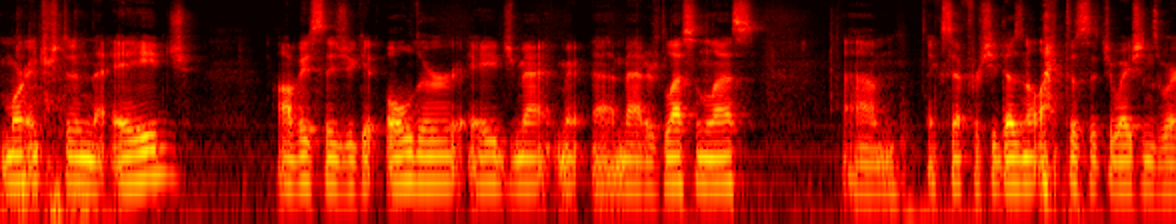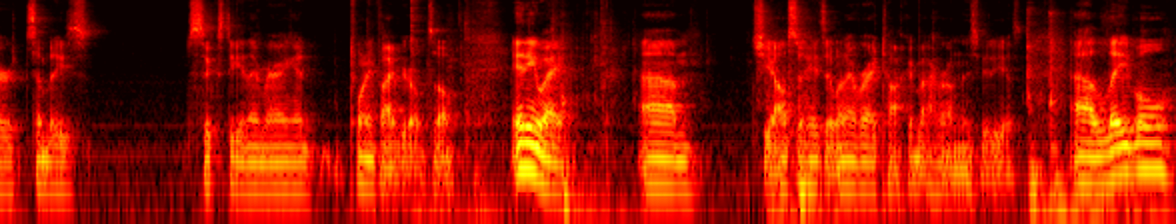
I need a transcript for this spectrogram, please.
more interested in the age. Obviously, as you get older, age uh, matters less and less. Um, except for she doesn't like the situations where somebody's 60 and they're marrying a 25 year old. So, anyway, um, she also hates it whenever I talk about her on these videos. Uh, label.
